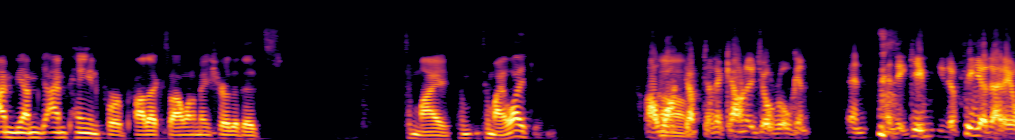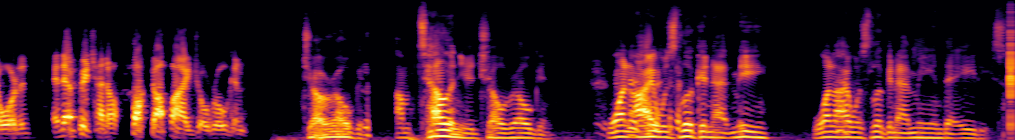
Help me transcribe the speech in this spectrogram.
I'm I'm I'm paying for a product, so I want to make sure that it's to my to, to my liking. I walked Um, up to the counter, Joe Rogan, and, and they gave me the figure that I ordered, and that bitch had a fucked up eye, Joe Rogan. Joe Rogan. I'm telling you, Joe Rogan. One eye was looking at me, one eye was looking at me in the 80s.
